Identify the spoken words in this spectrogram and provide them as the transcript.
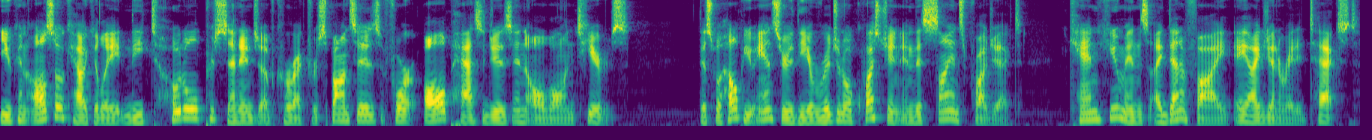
You can also calculate the total percentage of correct responses for all passages and all volunteers. This will help you answer the original question in this science project Can humans identify AI generated text?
